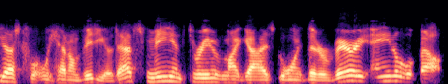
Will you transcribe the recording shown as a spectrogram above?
just what we had on video. That's me and three of my guys going that are very anal about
